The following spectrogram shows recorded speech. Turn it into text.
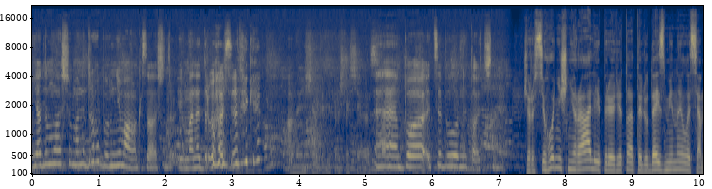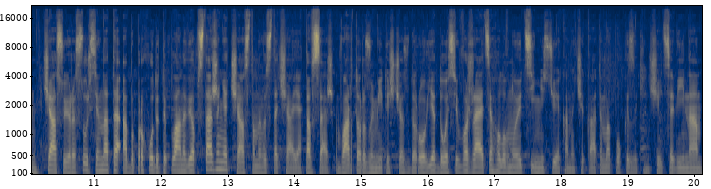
Я думала, що в мене друга, бо мені мама казала, що друга, і в мене друга все-таки. А навіщо тоді прийшли ще раз? Е, бо це було не точно. Через сьогоднішні реалії пріоритети людей змінилися. Часу і ресурсів на те, аби проходити планові обстеження, часто не вистачає. Та все ж варто розуміти, що здоров'я досі вважається головною цінністю, яка не чекатиме, поки закінчиться війна.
